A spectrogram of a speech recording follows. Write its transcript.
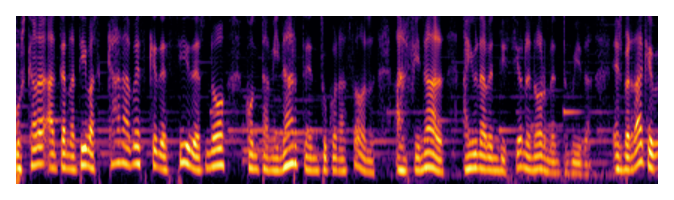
buscar alternativas cada vez que decides no contaminarte en tu corazón, al final hay una bendición enorme en tu vida. Es verdad que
